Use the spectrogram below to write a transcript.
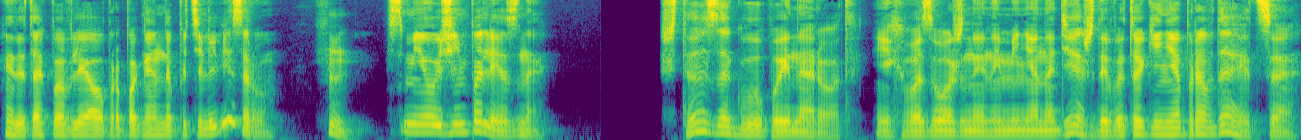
Это так повлияла пропаганда по телевизору? Хм, СМИ очень полезны. Что за глупый народ? Их возложенные на меня надежды в итоге не оправдаются.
